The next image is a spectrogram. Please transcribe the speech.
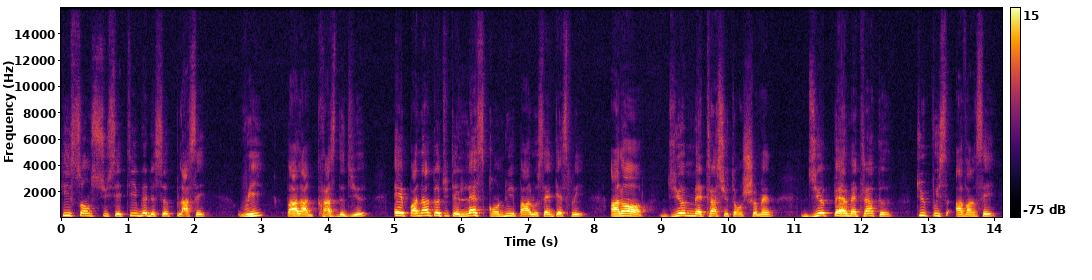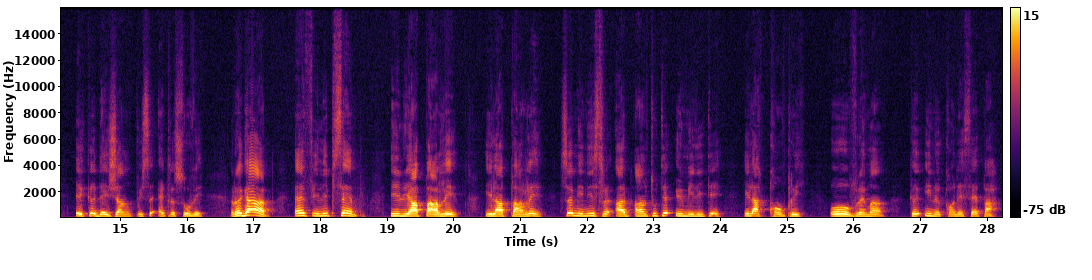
qui sont susceptibles de se placer, oui, par la grâce de Dieu. Et pendant que tu te laisses conduire par le Saint-Esprit, alors Dieu mettra sur ton chemin, Dieu permettra que tu puisses avancer et que des gens puissent être sauvés. Regarde, un Philippe simple, il lui a parlé, il a parlé. Ce ministre, a, en toute humilité, il a compris, oh vraiment, qu'il ne connaissait pas.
